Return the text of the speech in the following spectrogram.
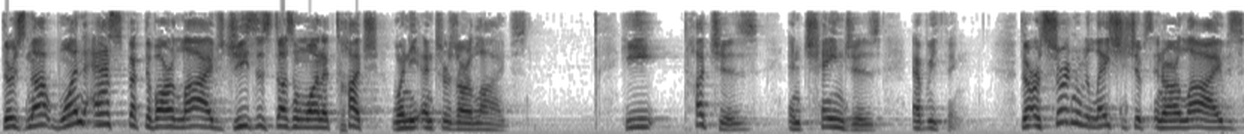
There's not one aspect of our lives Jesus doesn't want to touch when he enters our lives. He touches and changes everything. There are certain relationships in our lives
